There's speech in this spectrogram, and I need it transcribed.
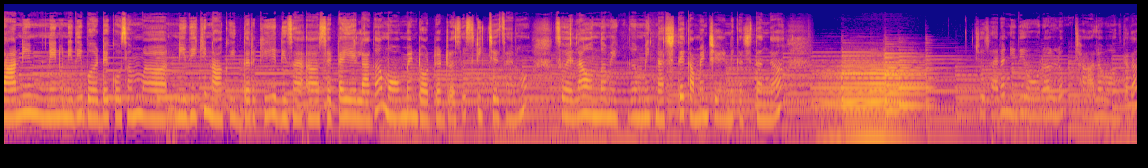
దాన్ని నేను నిధి బర్త్డే కోసం నిధికి నాకు ఇద్దరికి డిజైన్ సెట్ అయ్యేలాగా మామ్ డాటర్ డ్రెస్సెస్ స్టిచ్ చేశాను. సో ఎలా ఉందో మీకు మీకు నచ్చితే కమెంట్ చేయండి ఖచ్చితంగా. చూసారా నిధి ఓవరాల్ లుక్ చాలా బాగుంది కదా?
